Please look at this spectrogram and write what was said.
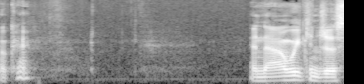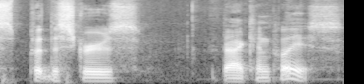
Okay. And now we can just put the screws back in place.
